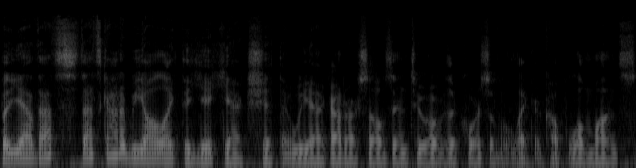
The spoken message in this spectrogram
But yeah, that's that's got to be all like the yik yak shit that we uh, got ourselves into over the course of like a couple of months.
